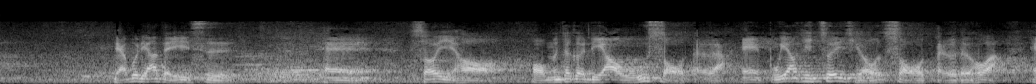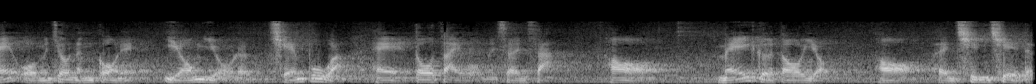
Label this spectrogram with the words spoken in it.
了不了解意思？哎，所以哦，我们这个了无所得啊，哎，不要去追求所得的话，哎，我们就能够呢。拥有了全部啊，哎，都在我们身上，哦，每一个都有，哦，很亲切的。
